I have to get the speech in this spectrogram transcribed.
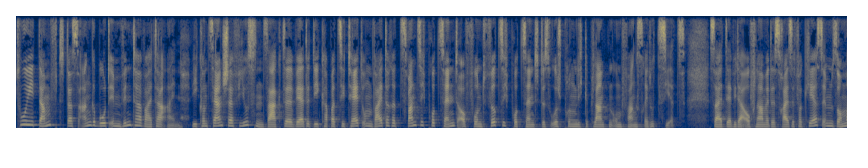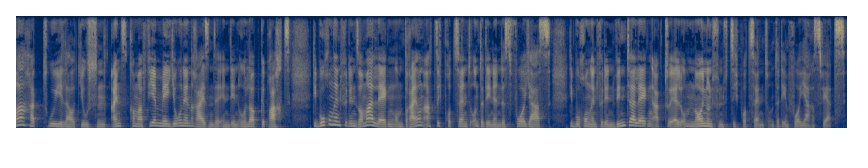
TUI dampft das Angebot im Winter weiter ein. Wie Konzernchef Houston sagte, werde die Kapazität um weitere 20 Prozent auf rund 40 Prozent des ursprünglich geplanten Umfangs reduziert. Seit der Wiederaufnahme des Reiseverkehrs im Sommer hat TUI laut Houston 1,4 Millionen Reisende in den Urlaub gebracht. Die Buchungen für den Sommer lägen um 83 Prozent unter denen des Vorjahrs. Die Buchungen für den Winter lägen aktuell um 59 Prozent unter dem Vorjahreswert.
